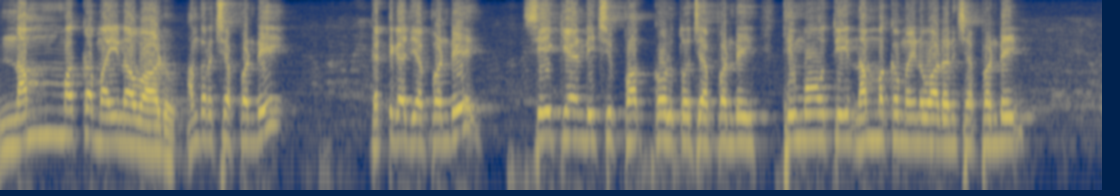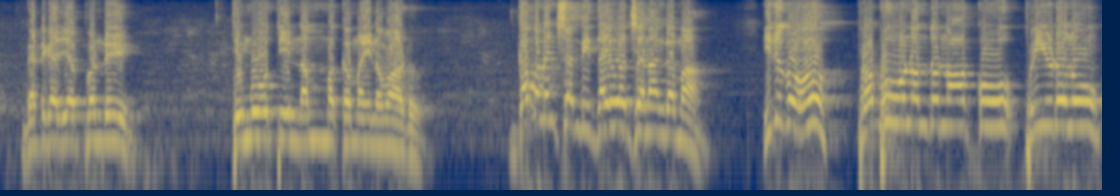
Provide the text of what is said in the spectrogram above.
నమ్మకమైన వాడు అందరూ చెప్పండి. గట్టిగా చెప్పండి. షేక్ ఇచ్చి పక్కలతో చెప్పండి. తిమోతి నమ్మకమైన వాడని చెప్పండి. గట్టిగా చెప్పండి. తిమోతి నమ్మకమైన వాడు గమనించండి దైవ జనాంగమా. ఇదిగో ప్రభువునందు నాకు ప్రియుడును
